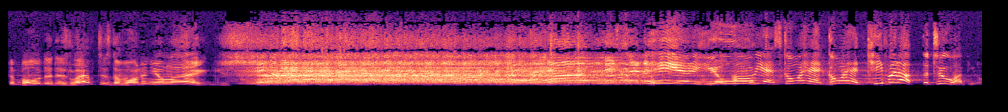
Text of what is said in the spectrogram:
The bow that is left is the one in your legs. Listen here, you. Oh, yes, go ahead, go ahead. Keep it up, the two of you.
